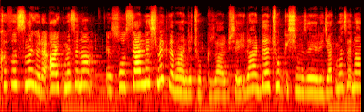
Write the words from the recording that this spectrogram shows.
kafasına göre. Ar- Mesela e, sosyalleşmek de bence çok güzel bir şey. İleride çok işimize yarayacak. Mesela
